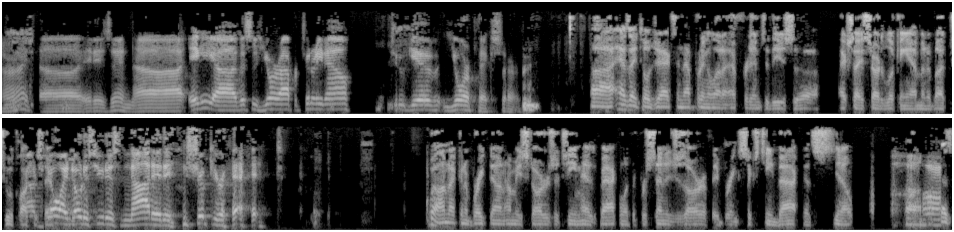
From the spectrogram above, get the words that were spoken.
All right, uh, it is in. Uh, Iggy, uh, this is your opportunity now to give your picks, sir. Uh, as I told Jackson, not putting a lot of effort into these. Uh, actually, I started looking at them at about two o'clock Now, Joe, I noticed you just nodded and shook your head. Well, I'm not going to break down how many starters a team has back and what the percentages are if they bring 16 back. That's, you know, um, that's,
